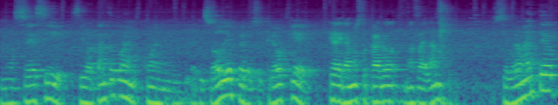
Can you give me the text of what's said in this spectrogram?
No sé si, si va tanto con, con el episodio, pero sí creo que Que deberíamos tocarlo más adelante. seguramente,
